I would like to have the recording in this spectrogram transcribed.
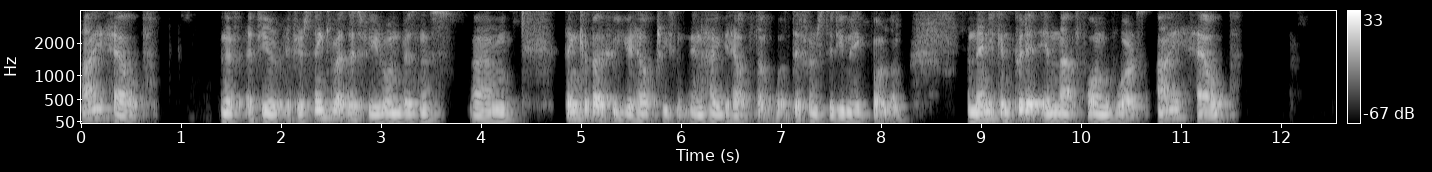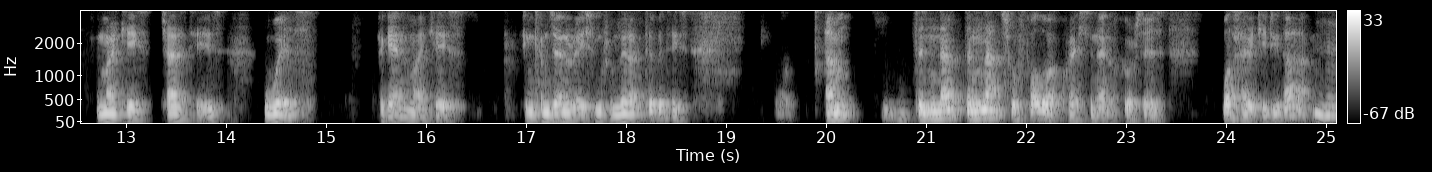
I help, and if, if you're if you're thinking about this for your own business, um, think about who you helped recently and how you helped them. What difference did you make for them? And then you can put it in that form of words. I help, in my case, charities with, again, in my case, income generation from their activities. Um, the, na- the natural follow up question then, of course, is, well, how do you do that? Mm-hmm.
